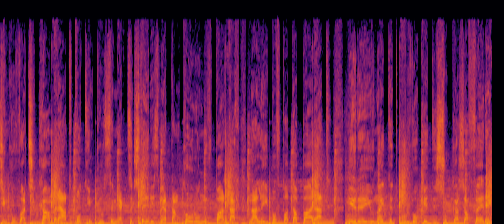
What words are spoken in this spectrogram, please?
dziękuwa ci kamrat. Pod impulsem jak C4 zmiatam korony w bardach. Nalej, bo wpada barat. Nie Re United kurwo, kiedy szukasz aferek.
